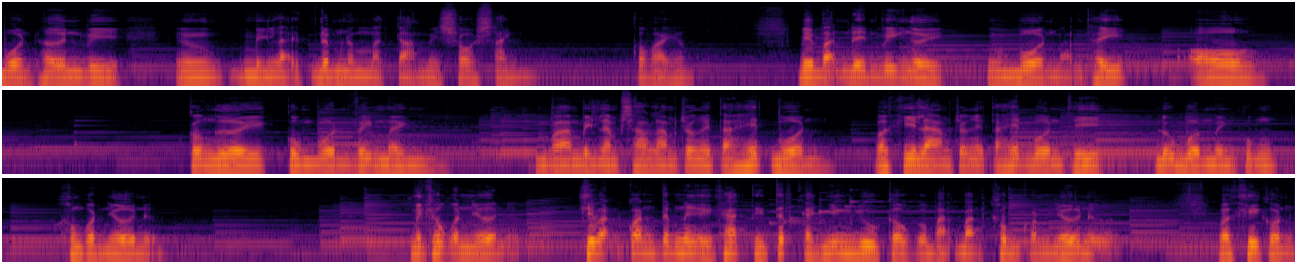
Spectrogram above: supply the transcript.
buồn hơn vì ừ, mình lại đâm đâm mà cảm mình so sánh. Có phải không? Vì bạn đến với người buồn, bạn thấy, ồ có người cùng buồn với mình và mình làm sao làm cho người ta hết buồn và khi làm cho người ta hết buồn thì nỗi buồn mình cũng không còn nhớ nữa mình không còn nhớ nữa khi bạn quan tâm đến người khác thì tất cả những nhu cầu của bạn bạn không còn nhớ nữa. Và khi còn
